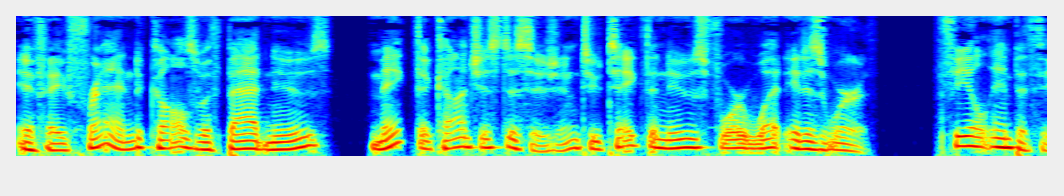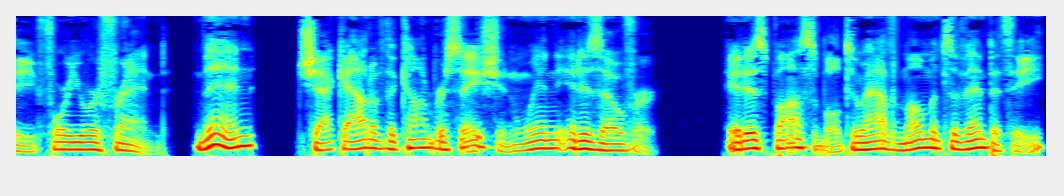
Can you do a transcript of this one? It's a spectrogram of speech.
If a friend calls with bad news, make the conscious decision to take the news for what it is worth. Feel empathy for your friend. Then, check out of the conversation when it is over. It is possible to have moments of empathy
